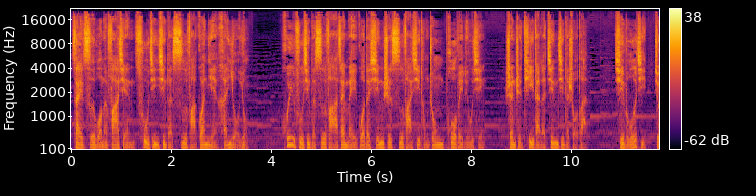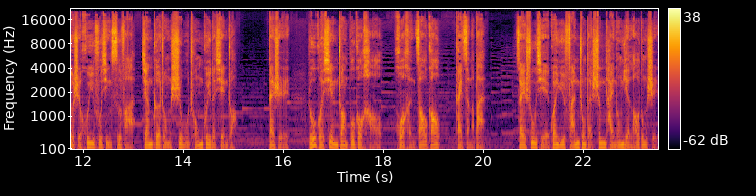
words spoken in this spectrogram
在此，我们发现促进性的司法观念很有用。恢复性的司法在美国的刑事司法系统中颇为流行，甚至替代了监禁的手段。其逻辑就是恢复性司法将各种事物重归了现状。但是如果现状不够好或很糟糕，该怎么办？在书写关于繁重的生态农业劳动时，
